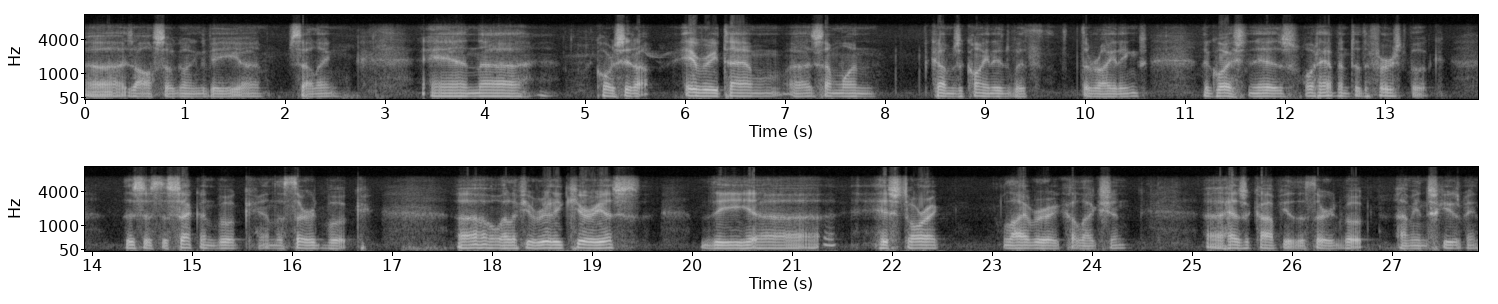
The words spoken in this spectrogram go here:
uh, is also going to be uh, selling. And uh, of course, it, every time uh, someone becomes acquainted with the writings, the question is, what happened to the first book? This is the second book and the third book. Uh, well, if you're really curious, the uh, historic library collection uh, has a copy of the third book. I mean, excuse me,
